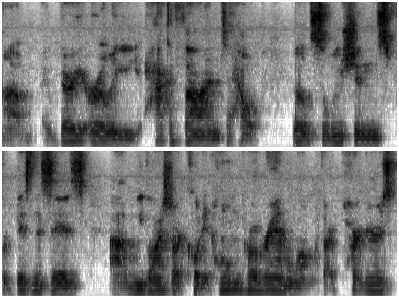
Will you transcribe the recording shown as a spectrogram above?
um, a very early hackathon to help build solutions for businesses. Uh, we launched our Code at Home program along with our partners,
